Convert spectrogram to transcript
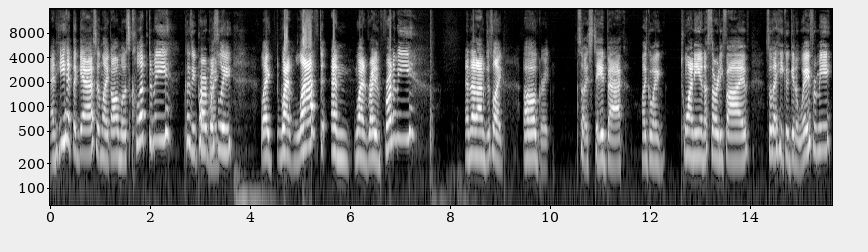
and he hit the gas and like almost clipped me because he oh purposely like went left and went right in front of me. And then I'm just like, oh great. So I stayed back, like going 20 and a 35, so that he could get away from me.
